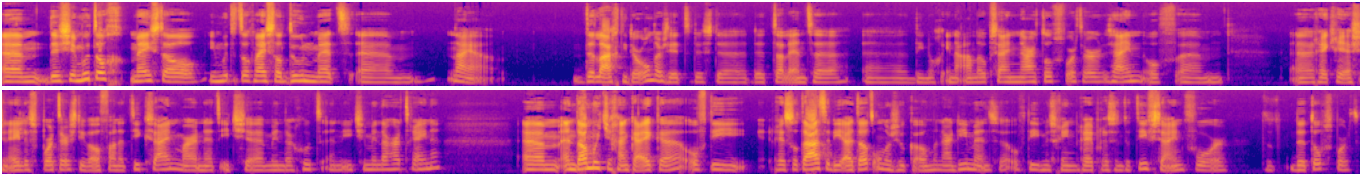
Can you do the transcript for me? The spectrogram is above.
Um, dus je moet toch meestal, je moet het toch meestal doen met, um, nou ja, de laag die eronder zit. Dus de, de talenten die nog in de aanloop zijn naar topsporter zijn. Of um, recreationele sporters die wel fanatiek zijn, maar net ietsje minder goed en ietsje minder hard trainen. Um, en dan moet je gaan kijken of die resultaten die uit dat onderzoek komen naar die mensen, of die misschien representatief zijn voor de, topsport.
